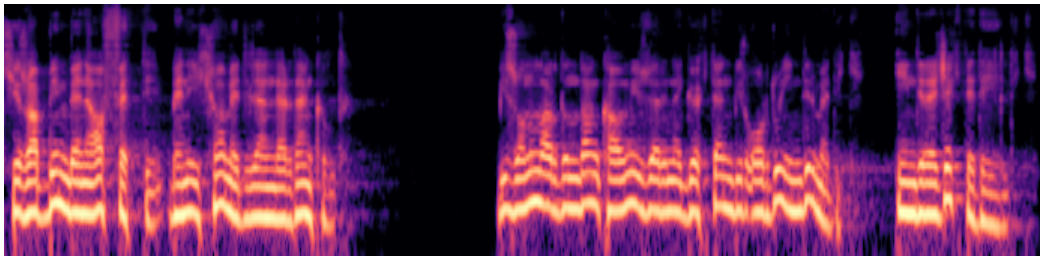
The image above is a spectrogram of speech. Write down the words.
Ki Rabbim beni affetti, beni ikram edilenlerden kıldı. Biz onun ardından kavmi üzerine gökten bir ordu indirmedik. İndirecek de değildik.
